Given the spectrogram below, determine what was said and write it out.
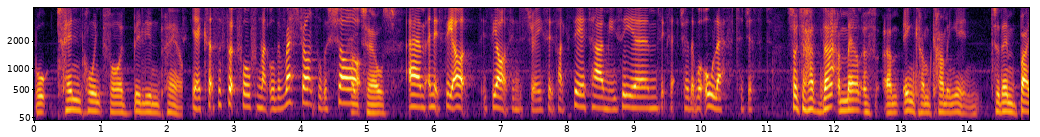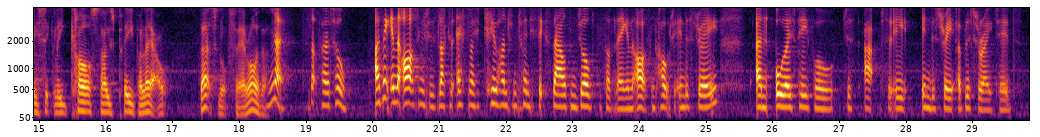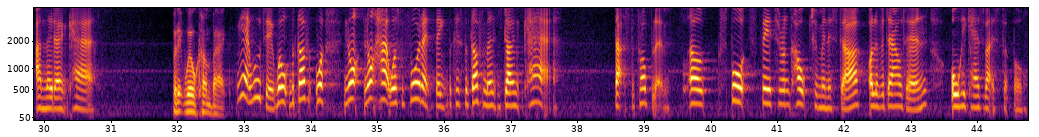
bought 10.5 billion pounds. Yeah, because that's the footfall from like all the restaurants, all the shops, Hotels. um, and it's the arts, it's the arts industry. So it's like theatre, museums, etc. That were all left to just So to have that amount of um, income coming in to then basically cast those people out, that's not fair either. No, it's not fair at all. I think in the arts industry, there's like an estimated 226,000 jobs or something in the arts and culture industry. And all those people just absolutely industry obliterated and they don't care. But it will come back. Yeah, it will do. Well, the gov- well, not, not how it was before, I don't think, because the government don't care. That's the problem. Our sports, theatre and culture minister, Oliver Dowden, all he cares about is football.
